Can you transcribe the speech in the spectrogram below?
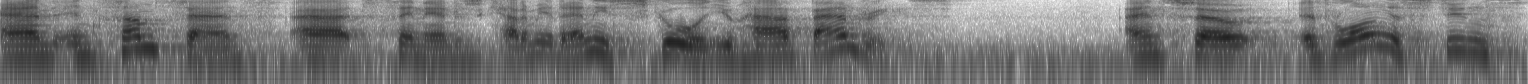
And in some sense, at St. Andrew's Academy, at any school, you have boundaries. And so, as long as students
